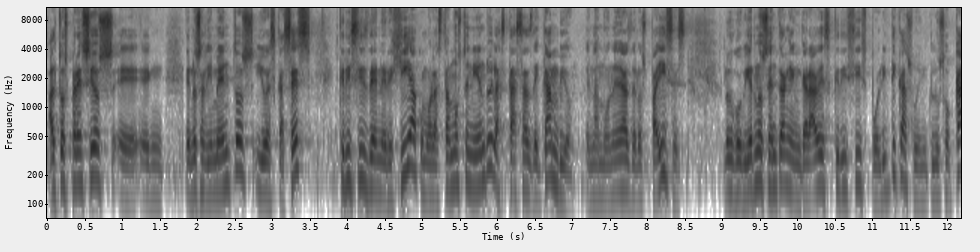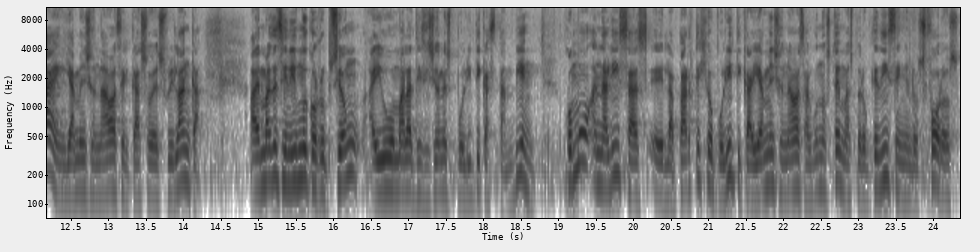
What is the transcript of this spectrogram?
altos precios eh, en, en los alimentos y o escasez, crisis de energía como la estamos teniendo y las tasas de cambio en las monedas de los países los gobiernos entran en graves crisis políticas o incluso caen. Ya mencionabas el caso de Sri Lanka. Además de cinismo y corrupción, ahí hubo malas decisiones políticas también. ¿Cómo analizas eh, la parte geopolítica? Ya mencionabas algunos temas, pero ¿qué dicen en los foros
